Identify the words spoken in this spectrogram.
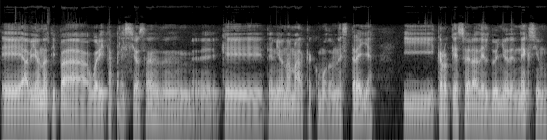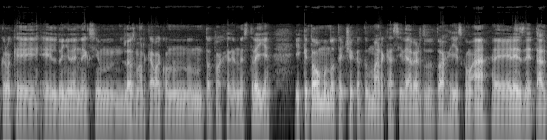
eh, había una tipa güerita preciosa eh, que tenía una marca como de una estrella y creo que eso era del dueño de Nexium. Creo que el dueño de Nexium los marcaba con un, tatuaje de una estrella. Y que todo el mundo te checa tu marca así de a ver tu tatuaje y es como, ah, eres de tal,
